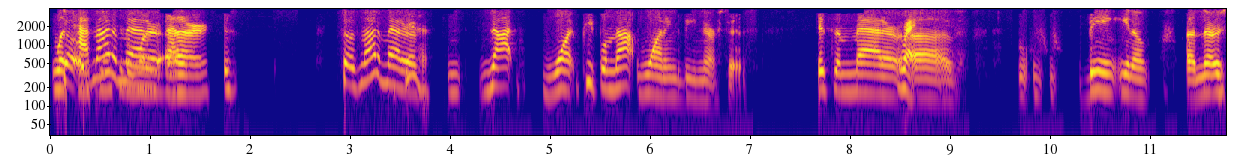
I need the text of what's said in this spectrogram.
what's so happening to the ones that of, are So it's not a matter Yeah. of not want people not wanting to be nurses. It's a matter Right. of being, you know, a nurse,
